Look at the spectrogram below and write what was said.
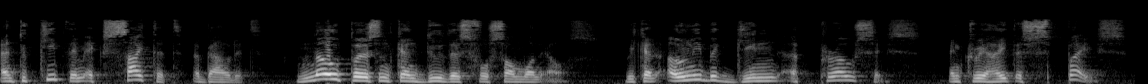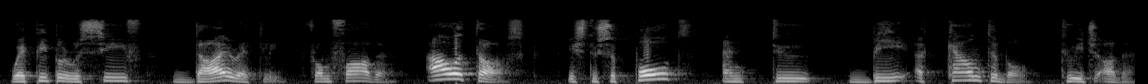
and to keep them excited about it. No person can do this for someone else. We can only begin a process and create a space where people receive directly from Father. Our task is to support and to be accountable to each other.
